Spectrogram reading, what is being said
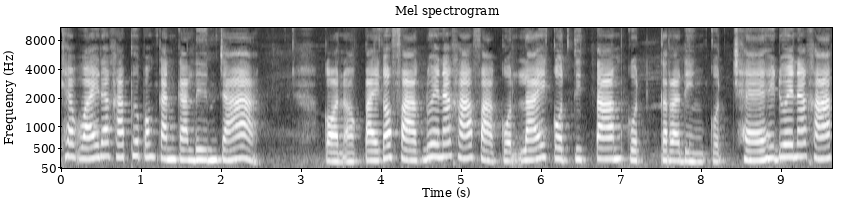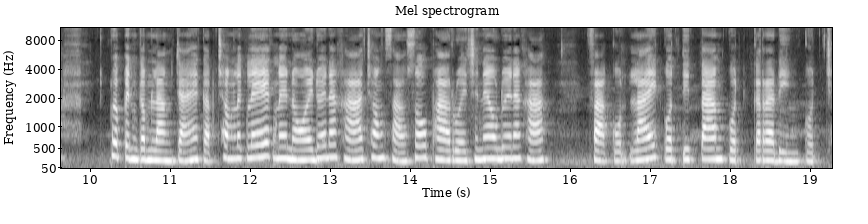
แคปไว้นะคะเพื่อป้องกันการลืมจ้า ก่อนออกไปก็ฝากด้วยนะคะ ฝากกดไลค์กดติดตามกดกระดิ่งกดแชร์ให้ด้วยนะคะ เพื่อเป็นกำลังใจให้กับช่องเล็กๆ น้อยๆด้วยนะคะ ช่องสาวโซ่พารวยชาแนลด้วยนะคะ ฝากกดไลค์กดติดตามกดกระดิ่งกดแช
